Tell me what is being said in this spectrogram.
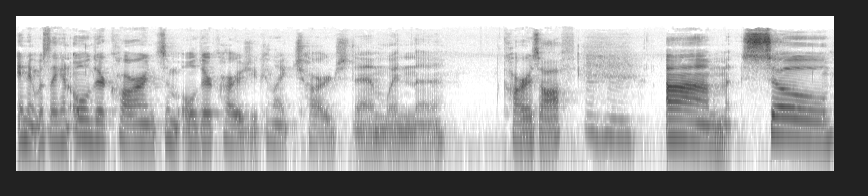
and it was like an older car and some older cars you can like charge them when the car is off. Um so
